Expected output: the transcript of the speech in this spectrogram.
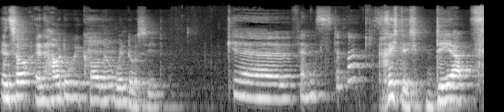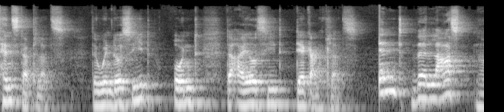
And so, and how do we call the window seat? Äh, Fensterplatz? Richtig, der Fensterplatz. The window seat und the aisle seat, der Gangplatz. And the last, no,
